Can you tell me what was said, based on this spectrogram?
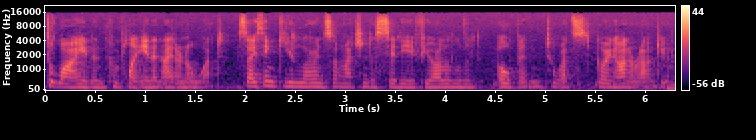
to whine and complain and I don't know what. So I think you learn so much in the city if you're a little bit open to what's going on around you.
